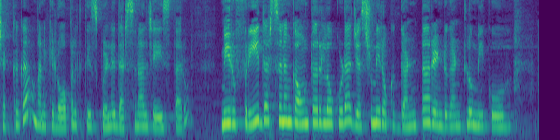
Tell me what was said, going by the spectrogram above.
చక్కగా మనకి లోపలికి తీసుకువెళ్ళి దర్శనాలు చేయిస్తారు. మీరు ఫ్రీ దర్శనం కౌంటర్లో కూడా జస్ట్ మీరు ఒక గంట రెండు గంటలు మీకు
